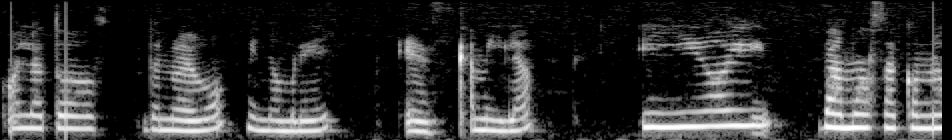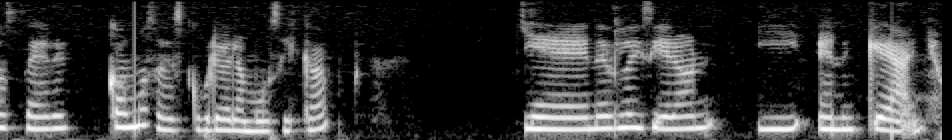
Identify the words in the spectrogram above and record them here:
Hola a todos de nuevo, mi nombre es Camila y hoy vamos a conocer cómo se descubrió la música, quiénes lo hicieron y en qué año.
